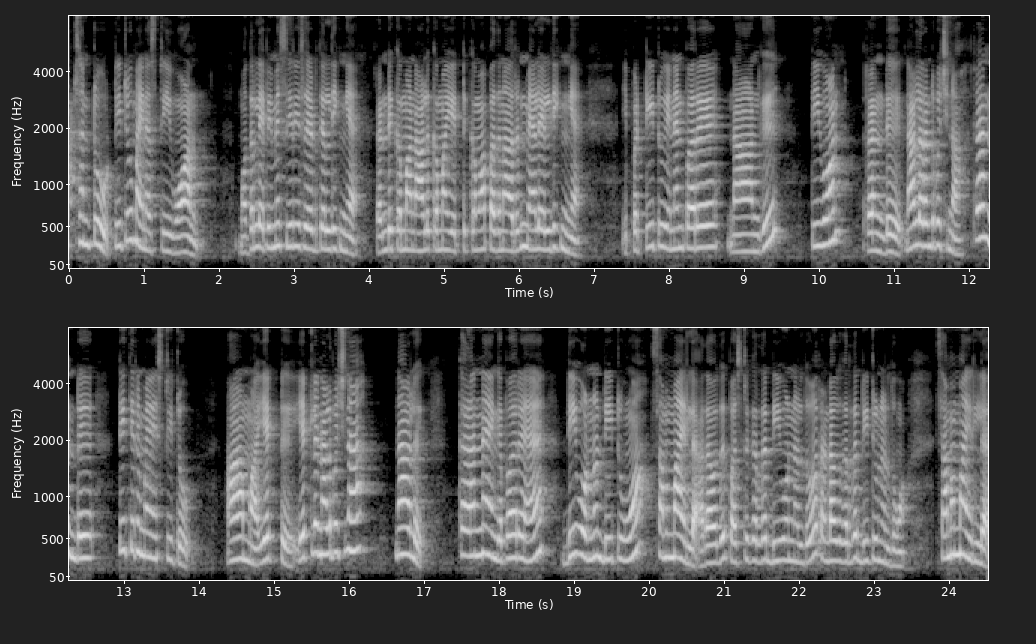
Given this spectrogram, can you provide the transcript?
Option two t two minus t one முதல்ல எப்பயுமே சீரியஸ் எடுத்து எழுதிக்கங்க. ரெண்டு கமா நாலு கமா எட்டு கமா பதினாறுன்னு மேலே எழுதிக்கங்க. இப்போ டி டூ என்னென்னு பாரு. நான்கு டி ஒன் ரெண்டு. நாலில் ரெண்டு போச்சுண்ணா ரெண்டு. T three minus t two ஆமாம் எட்டு. எட்டில் நாலு போச்சுண்ணா நாலு. கண்ணு இங்கே பாரு. டி ஒன்றும் டி டூவும் சமமாக இல்லை. அதாவது ஃபஸ்ட்டுக்கிறத டி ஒன்று எழுதுவோம் ரெண்டாவதுக்கிறத டி டூன்னு எழுதுவோம். சமமாக இல்லை.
